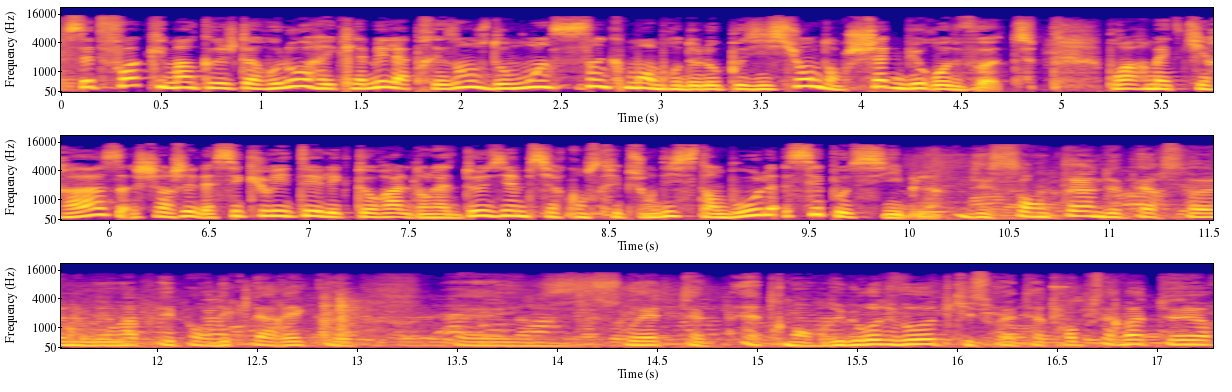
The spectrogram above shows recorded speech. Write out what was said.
Cette fois, Kemal Kılıçdaroğlu a réclamé la présence d'au moins cinq membres de l'opposition dans chaque bureau de vote. Pour Ahmed Kiraz, chargé de la sécurité électorale dans la deuxième circonscription d'Istanbul, c'est possible. Des centaines de personnes m'ont appelé pour déclarer que euh, ils souhaitent être membres du bureau de vote, qu'ils souhaitent être observateurs,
